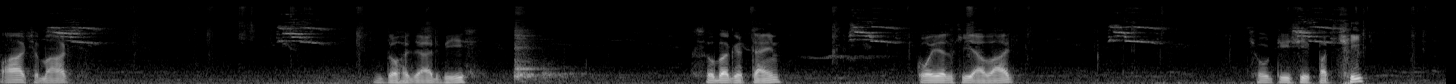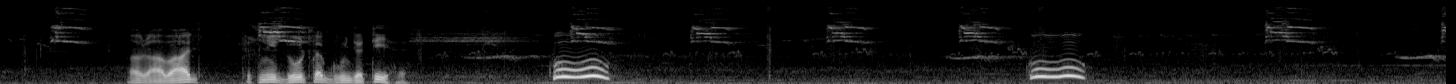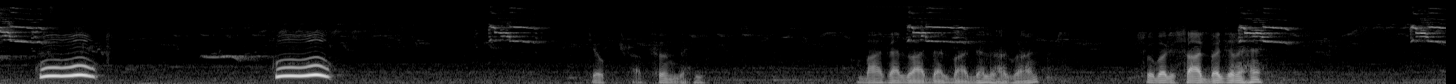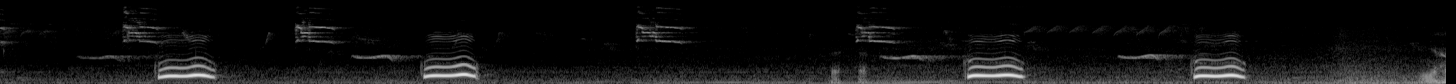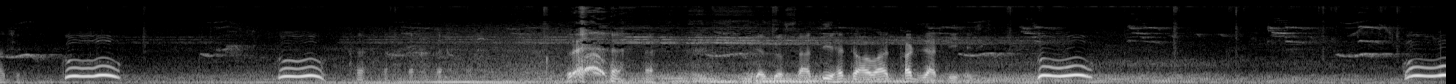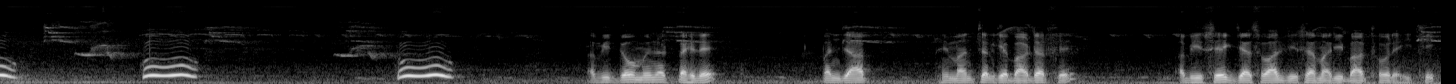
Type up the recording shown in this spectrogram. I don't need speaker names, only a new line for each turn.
पाँच मार्च 2020 सुबह के टाइम, कोयल की आवाज़, छोटी सी पक्षी, और आवाज़ कितनी दूर तक गूंजती है। कू कू कू कू चुप अब सुन रही बादल बादल बादल भगवान। सुबह के सात बज रहे हैं। कू कू कू कू यहाँ से कू कू जब गुस्साती है तो आवाज़ फट जाती है। अभी दो मिनट पहले पंजाब हिमाचल के बॉर्डर से अभिषेक जायसवाल जी से हमारी बात हो रही थी।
